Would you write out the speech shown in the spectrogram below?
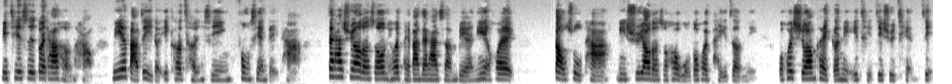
你其实对他很好，你也把自己的一颗诚心奉献给他，在他需要的时候，你会陪伴在他身边，你也会告诉他，你需要的时候，我都会陪着你。我会希望可以跟你一起继续前进，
